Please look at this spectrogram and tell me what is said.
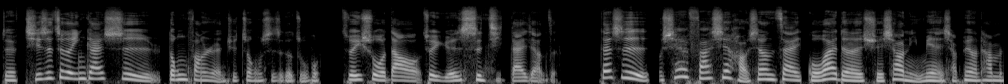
对，其实这个应该是东方人去重视这个族谱，追溯到最原始几代这样子。但是我现在发现，好像在国外的学校里面，小朋友他们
